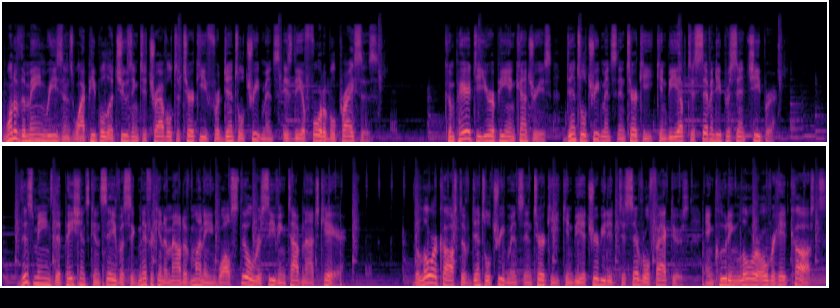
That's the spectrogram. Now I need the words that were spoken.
One of the main reasons why people are choosing to travel to Turkey for dental treatments is the affordable prices. Compared to European countries, dental treatments in Turkey can be up to 70% cheaper. This means that patients can save a significant amount of money while still receiving top notch care. The lower cost of dental treatments in Turkey can be attributed to several factors, including lower overhead costs,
